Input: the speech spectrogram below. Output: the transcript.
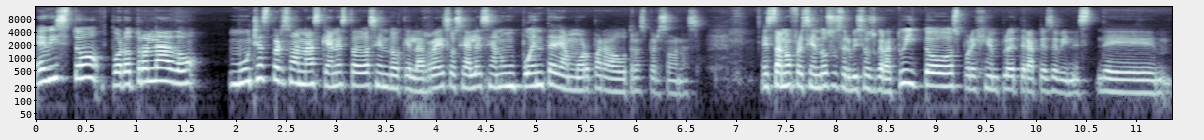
He visto, por otro lado, muchas personas que han estado haciendo que las redes sociales sean un puente de amor para otras personas. Están ofreciendo sus servicios gratuitos, por ejemplo, de terapias de,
